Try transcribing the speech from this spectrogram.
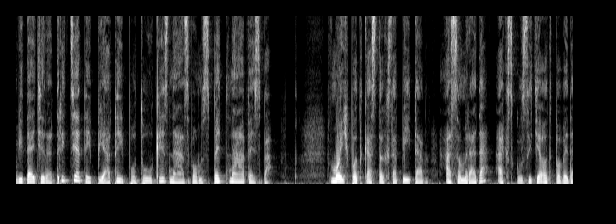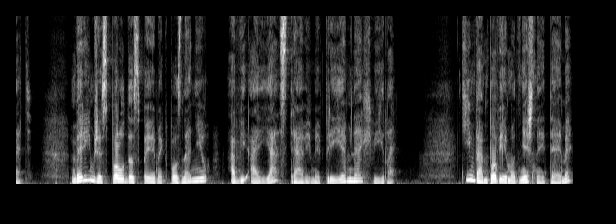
Vítajte na 35. potulke s názvom Spätná väzba. V mojich podcastoch sa pýtam a som rada, ak skúsite odpovedať. Verím, že spolu dospejeme k poznaniu a vy aj ja strávime príjemné chvíle. Kým vám poviem o dnešnej téme,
